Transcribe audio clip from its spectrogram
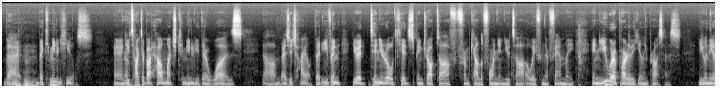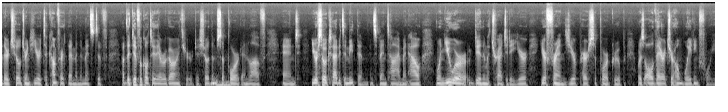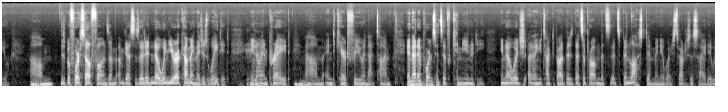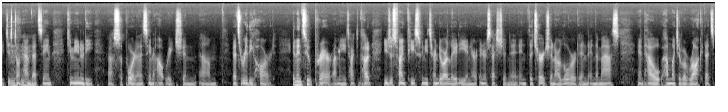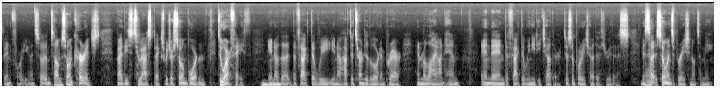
That Mhm. the community heals, and you talked about how much community there was um, as a child. That even you had ten year old kids being dropped off from California and Utah away from their family, and you were a part of the healing process. You and the other children here to comfort them in the midst of, of the difficulty they were going through, to show them support and love. And you were so excited to meet them and spend time. And how, when you were dealing with tragedy, your your friends, your prayer support group was all there at your home waiting for you. Um, this is before cell phones. I'm, I'm guessing so they didn't know when you were coming. They just waited, you know, and prayed um, and cared for you in that time. And that important sense of community, you know, which I think you talked about. That's a problem that's that's been lost in many ways throughout our society. We just don't have Mhm. that same community uh, support and that same outreach, and um, that's really hard. And then two, prayer. I mean, you talked about you just find peace when you turn to Our Lady and her intercession in, in the church and our Lord and, and the Mass, and how how much of a rock that's been for you. And so I'm so, I'm so encouraged by these two aspects, which are so important to our faith. You know, the the fact that we you know have to turn to the Lord in prayer and rely on Him, and then the fact that we need each other to support each other through this. It's so, so inspirational to me.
